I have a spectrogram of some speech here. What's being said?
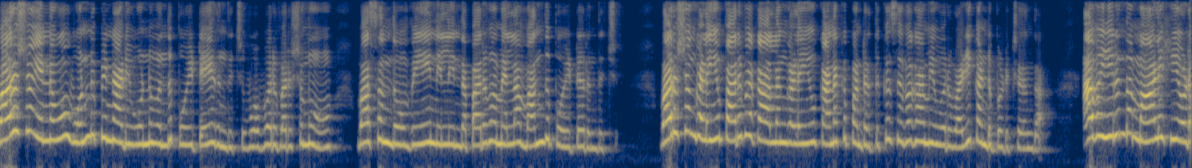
வருஷம் என்னவோ ஒன்று பின்னாடி ஒன்று வந்து போயிட்டே இருந்துச்சு. ஒவ்வொரு வருஷமும் வசந்தம் வேனில் இந்த பருவம் எல்லாம் வந்து போயிட்டு இருந்துச்சு. வருஷங்களையும் பருவ காலங்களையும் கணக்கு பண்றதுக்கு சிவகாமி ஒரு வழி கண்டுபிடிச்சிருந்தா. அவ இருந்த மாளிகையோட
